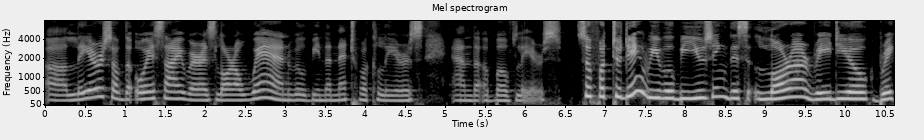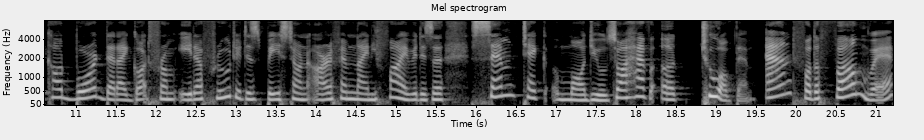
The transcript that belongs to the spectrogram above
uh, layers of the OSI, whereas LoRaWAN will be in the network layers and the above layers. So for today, we will be using this LoRa radio breakout board that I got from Adafruit. It is based on RFM95. It is a Semtech module. So I have a two of them. And for the firmware,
